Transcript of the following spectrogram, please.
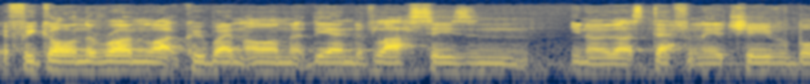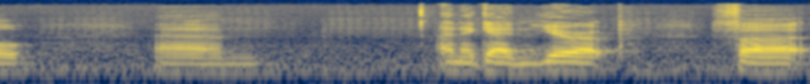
if we go on the run like we went on at the end of last season, you know that's definitely achievable. Um, and again, Europe for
